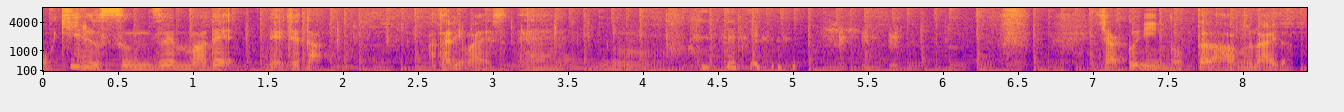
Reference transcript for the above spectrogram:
ん、起きる寸前まで寝てた。当たり前ですね、うん、100人乗ったら危ないだ、うん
